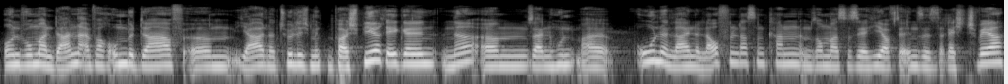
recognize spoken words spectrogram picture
Und wo man dann einfach unbedarf, ähm, ja, natürlich mit ein paar Spielregeln, ne, ähm, seinen Hund mal ohne Leine laufen lassen kann. Im Sommer ist es ja hier auf der Insel recht schwer,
